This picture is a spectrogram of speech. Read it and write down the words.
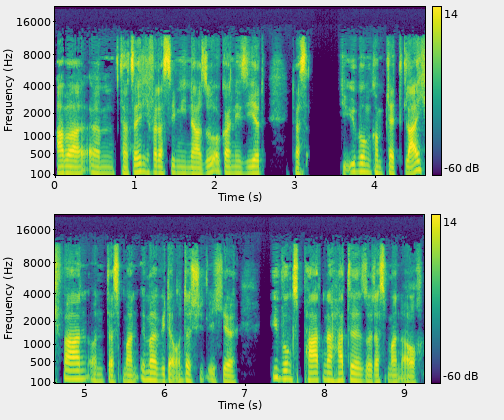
aber ähm, tatsächlich war das Seminar so organisiert, dass die Übungen komplett gleich waren und dass man immer wieder unterschiedliche Übungspartner hatte, so dass man auch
